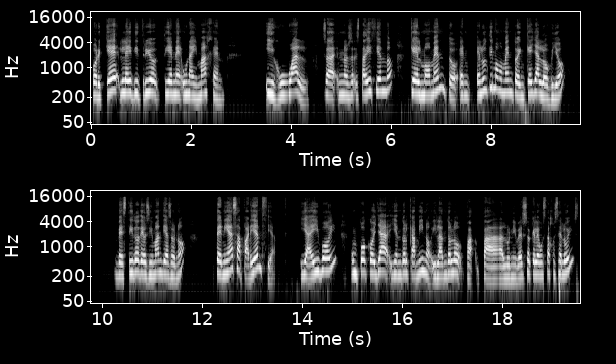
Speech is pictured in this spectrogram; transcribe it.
¿por qué Lady Trio tiene una imagen igual o sea, nos está diciendo que el momento, en, el último momento en que ella lo vio, vestido de Osimandias o no, tenía esa apariencia. Y ahí voy, un poco ya yendo el camino, hilándolo para el universo que le gusta a José Luis,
